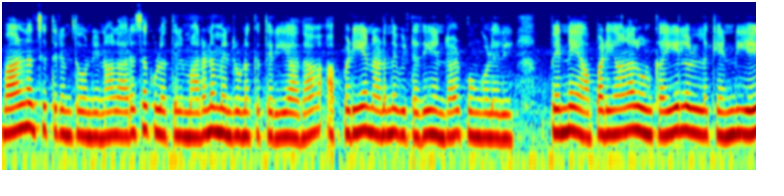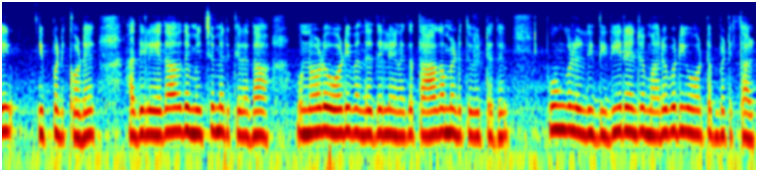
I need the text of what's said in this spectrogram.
வால் நட்சத்திரம் தோன்றினால் அரச குலத்தில் மரணம் என்று உனக்கு தெரியாதா? அப்படியே நடந்துவிட்டது என்றாள் பூங்குழலி. பெண்ணே அப்படியானால் உன் கையில் உள்ள கெண்டியை இப்படி கொடு. அதில் ஏதாவது மிச்சம் இருக்கிறதா? உன்னோடு ஓடி வந்ததில் எனக்கு தாகம் எடுத்து விட்டது. பூங்குழலி திடீரென்று மறுபடியும் ஓட்டம் பிடித்தாள்.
